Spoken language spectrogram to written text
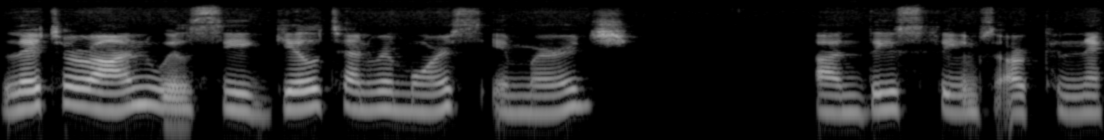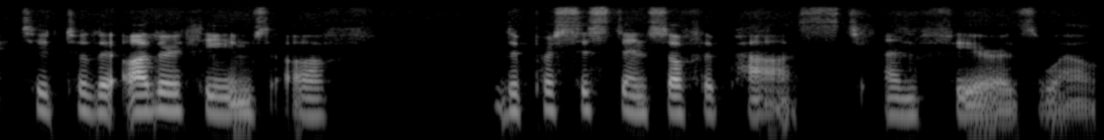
Later on, we'll see guilt and remorse emerge, and these themes are connected to the other themes of the persistence of the past and fear as well.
